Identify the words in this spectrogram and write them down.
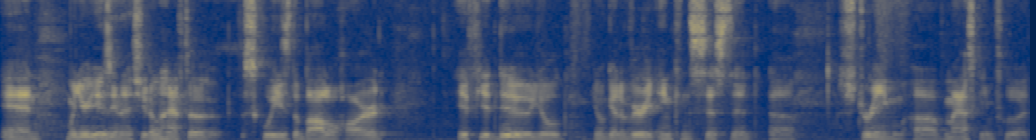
And when you're using this, you don't have to squeeze the bottle hard. If you do, you'll you'll get a very inconsistent uh, stream of masking fluid.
